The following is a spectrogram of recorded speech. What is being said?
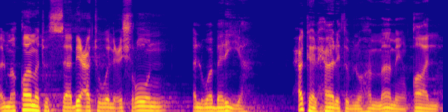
المقامة السابعة والعشرون الوبرية. حكى الحارث بن همام قال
